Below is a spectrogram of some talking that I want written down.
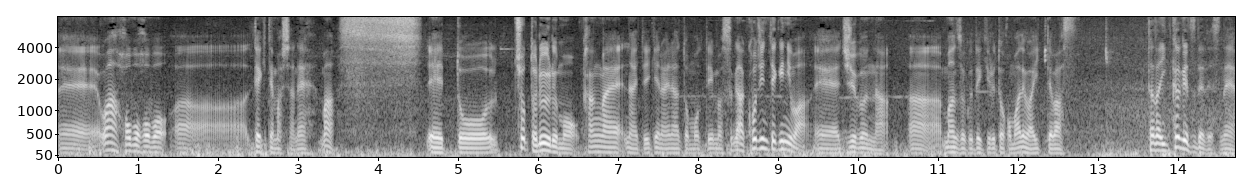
えー、はほぼほぼあできてましたね。まあえー、っとちょっとルールも考えないといけないなと思っていますが個人的には、えー、十分なあ満足できるとこまでは行ってます。ただ1ヶ月でですね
